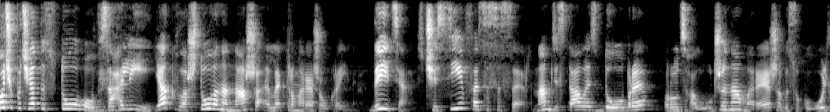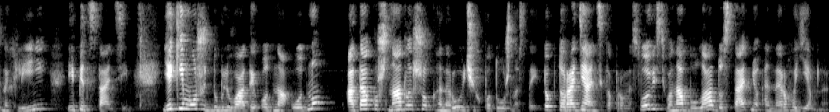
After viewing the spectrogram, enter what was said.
Хочу почати з того, взагалі, як влаштована наша електромережа України. Дивіться, з часів СССР нам дісталась добре розгалуджена мережа високовольтних ліній і підстанцій, які можуть дублювати одна одну, а також надлишок генеруючих потужностей. Тобто радянська промисловість вона була достатньо енергоємною.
